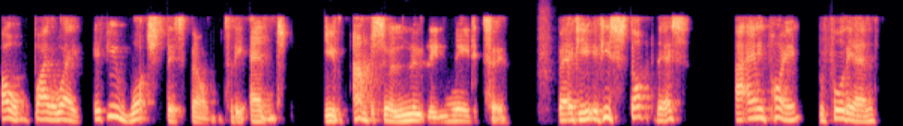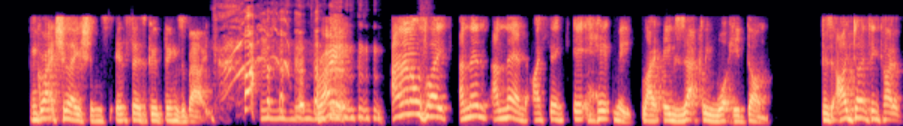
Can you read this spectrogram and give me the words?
oh, by the way, if you watch this film to the end, you absolutely needed to. But if you, if you stopped this at any point before the end, congratulations, it says good things about you. right? And then I was like, and then, and then I think it hit me like exactly what he'd done. Because I don't think I'd have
